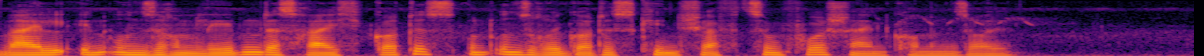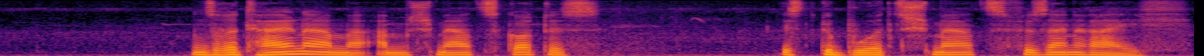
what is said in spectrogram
weil in unserem Leben das Reich Gottes und unsere Gotteskindschaft zum Vorschein kommen soll. Unsere Teilnahme am Schmerz Gottes ist Geburtsschmerz für sein Reich,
